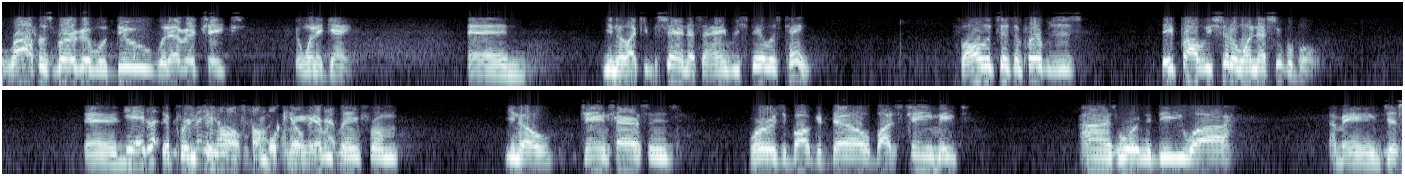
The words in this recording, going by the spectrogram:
Roethlisberger will do whatever it takes to win a game, and you know, like you were saying, that's an angry Steelers team. For all intents and purposes, they probably should have won that Super Bowl and Yeah, they're pretty pissed off fumble it. I mean, everything from you know James Harrison's words about Goodell, about his teammates, Hines Ward and the DUI. I mean, just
